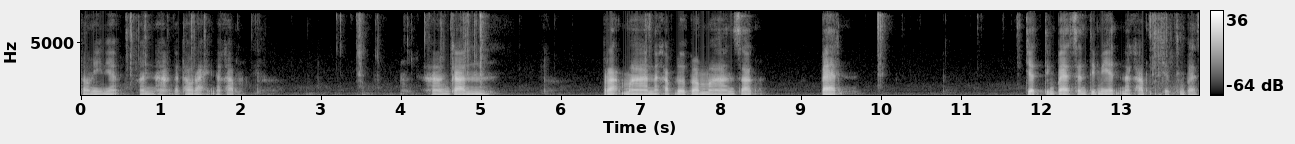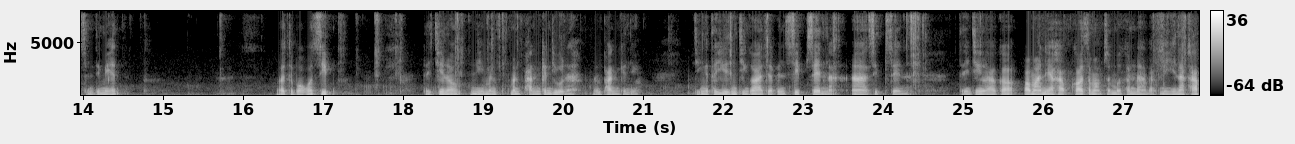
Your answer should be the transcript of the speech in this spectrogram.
ตรงนี้เนี่ยมันห่างกันเท่าไหร่นะครับ ห่างกันประมาณนะครับ โดยประมาณสัก 8 7ถึง8เซนติเมตรนะครับ7ถึง8เซนติเมตรเราจะบอกว่า 10 แต่จริงแล้วนี่มันมันพันกันอยู่นะ มันพันกันอยู่ จริงถ้ายืดจริงๆก็อาจจะเป็น 10เซนอะอ่า10เซนแต่จริงๆแล้วก็ประมาณนี้ครับ ก็สม่ำเสมอกันมาแบบนี้นะครับ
